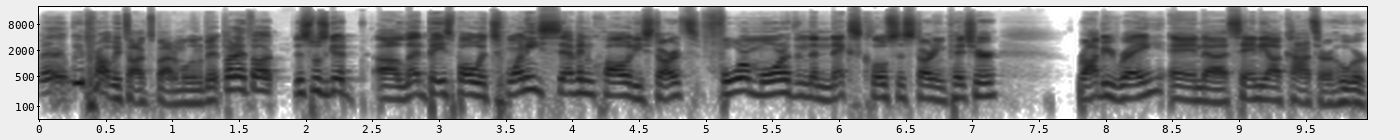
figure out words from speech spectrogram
Eh, we probably talked about him a little bit, but I thought this was good. Uh, led baseball with 27 quality starts, four more than the next closest starting pitcher, Robbie Ray and uh, Sandy Alcantara, who were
